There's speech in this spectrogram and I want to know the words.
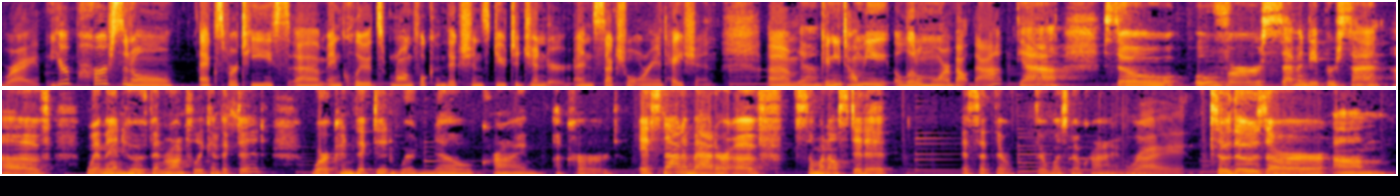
Right. Your personal expertise um, includes wrongful convictions due to gender and sexual orientation. Um, yeah. Can you tell me a little more about that? Yeah. So, over 70% of women who have been wrongfully convicted were convicted where no crime occurred. It's not a matter of someone else did it, it's that there, there was no crime. Right. So, those are. Um,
